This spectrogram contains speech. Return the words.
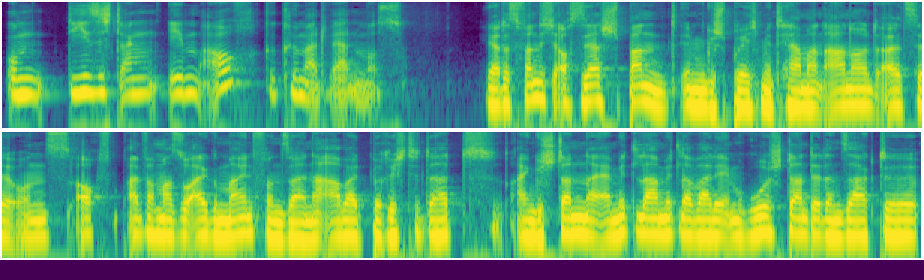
um die sich dann eben auch gekümmert werden muss. Ja, das fand ich auch sehr spannend im Gespräch mit Hermann Arnold, als er uns auch einfach mal so allgemein von seiner Arbeit berichtet hat. Ein gestandener Ermittler, mittlerweile im Ruhestand, der dann sagte,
